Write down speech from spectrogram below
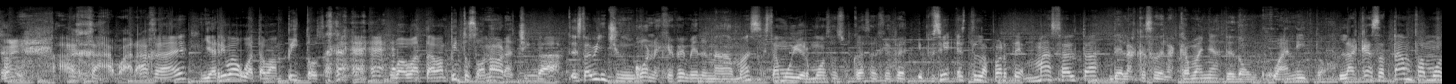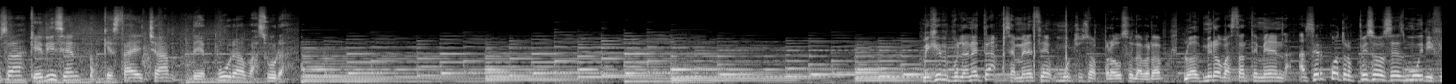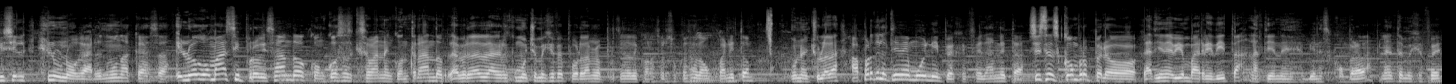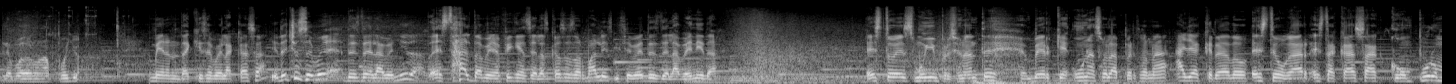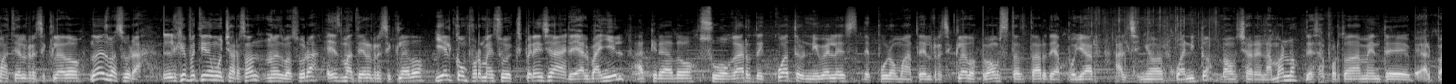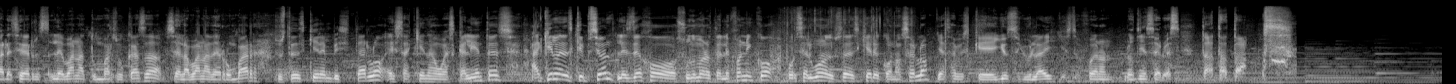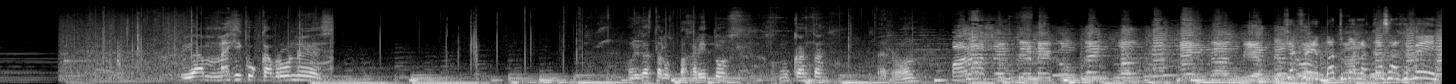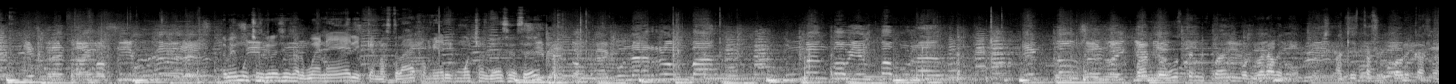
Aja, baraja, ¿eh? Y arriba guatabampitos. guatabampitos sonora, chinga. Está bien chingón el jefe, miren nada más. Está muy hermosa su casa, jefe. Y pues sí, esta es la parte más alta de la casa de la cabaña de Don Juanito. La casa tan famosa que dicen que está hecha de pura basura. Mi jefe, pues la neta, se merece muchos aplausos, la verdad. Lo admiro bastante. Miren, hacer cuatro pisos es muy difícil en un hogar, en una casa. Y luego más improvisando con cosas que se van encontrando. La verdad, le agradezco mucho a mi jefe por darme la oportunidad de conocer su casa, don Juanito. Una chulada. Aparte, la tiene muy limpia, jefe, la neta. Sí se escombro, pero la tiene bien barridita, la tiene bien escombrada. La neta, mi jefe, le voy a dar un apoyo. Miren, de aquí se ve la casa. Y de hecho se ve desde la avenida. Está alta, miren, fíjense, las casas normales y se ve desde la avenida. Esto es muy impresionante ver que una sola persona haya creado este hogar, esta casa con puro material reciclado. No es basura. El jefe tiene mucha razón, no es basura, es material reciclado. Y él conforme su experiencia de albañil ha creado su hogar de cuatro niveles de puro material reciclado. Vamos a tratar de apoyar al señor Juanito, vamos a echarle la mano. Desafortunadamente al parecer le van a tumbar su casa, se la van a derrumbar. Si ustedes quieren visitarlo es aquí en Aguascalientes. Aquí en la descripción les dejo su número telefónico por si alguno de ustedes quiere conocerlo. Ya sabes que yo soy Yulai y estos fueron los 10 héroes. Ta, ta, ta. Viva México, cabrones. Oiga, hasta los pajaritos, ¿cómo cantan? Perrón. para sentirme contento en Jefe, va a tomar la casa, jefe. También muchas gracias al buen Eric que nos trajo. Mi Eric, muchas gracias, Si ¿eh? me toca alguna rumba, un banco bien popular, Cuando gusten pueden volver a venir. Aquí está su pobre casa.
